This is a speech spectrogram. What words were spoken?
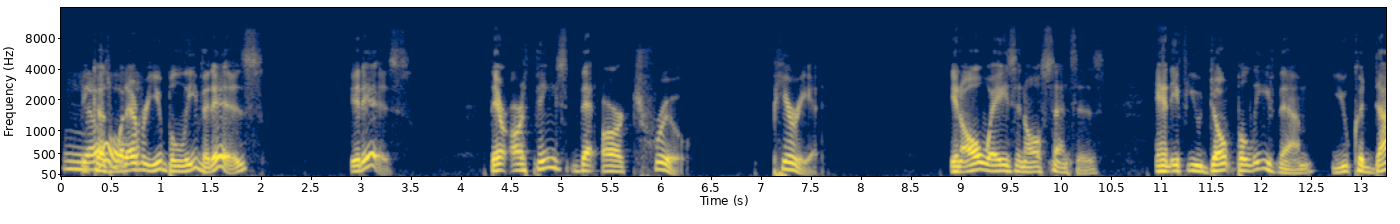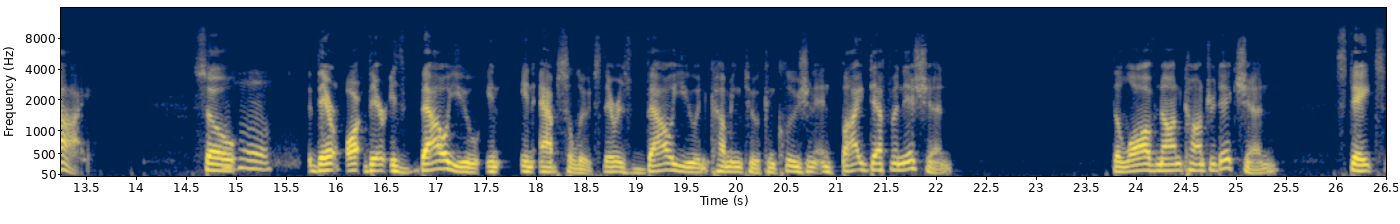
because whatever you believe it is, it is. There are things that are true. Period. In all ways, in all senses." And if you don't believe them, you could die. So mm-hmm. there are there is value in in absolutes. There is value in coming to a conclusion, and by definition, the law of non contradiction states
